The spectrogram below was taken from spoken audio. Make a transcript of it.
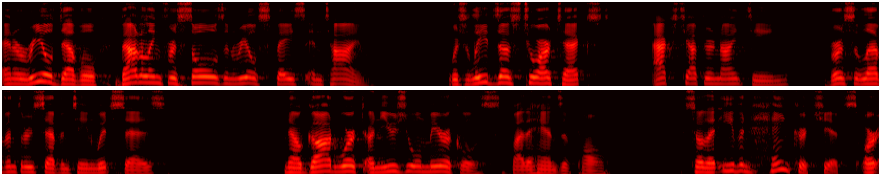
and a real devil battling for souls in real space and time. Which leads us to our text Acts chapter 19, verse 11 through 17, which says, Now, God worked unusual miracles by the hands of Paul, so that even handkerchiefs or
